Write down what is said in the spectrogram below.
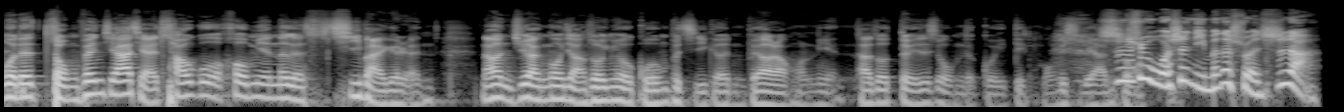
我的总分加起来超过后面那个七百个人，然后你居然跟我讲说，因为我国文不及格，你不要让我念。他说对，这是我们的规定，蒙利西比亚失去我是你们的损失啊！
